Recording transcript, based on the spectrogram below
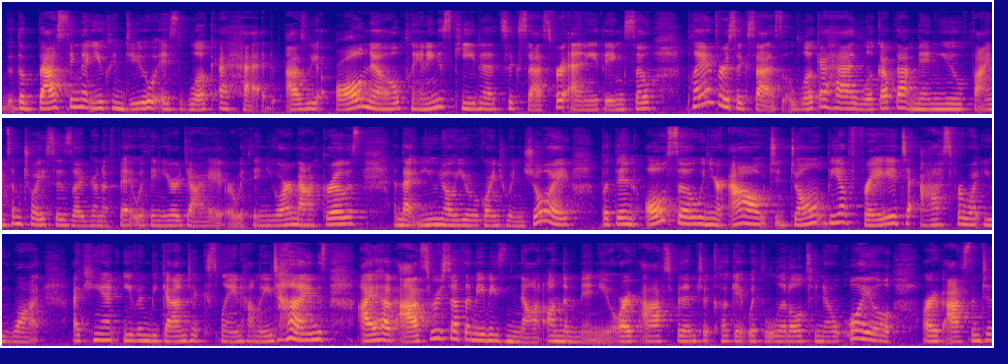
the best thing that you can do is look ahead. As we all know, planning is key to success for anything. So, plan for success. Look ahead, look up that menu, find some choices that are going to fit within your diet or within your macros and that you know you're going to enjoy. But then also, when you're out, don't be afraid to ask for what you want. I can't even begin to explain how many times I have asked for stuff that maybe is not on the menu, or I've asked for them to cook it with little to no oil, or I've asked them to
